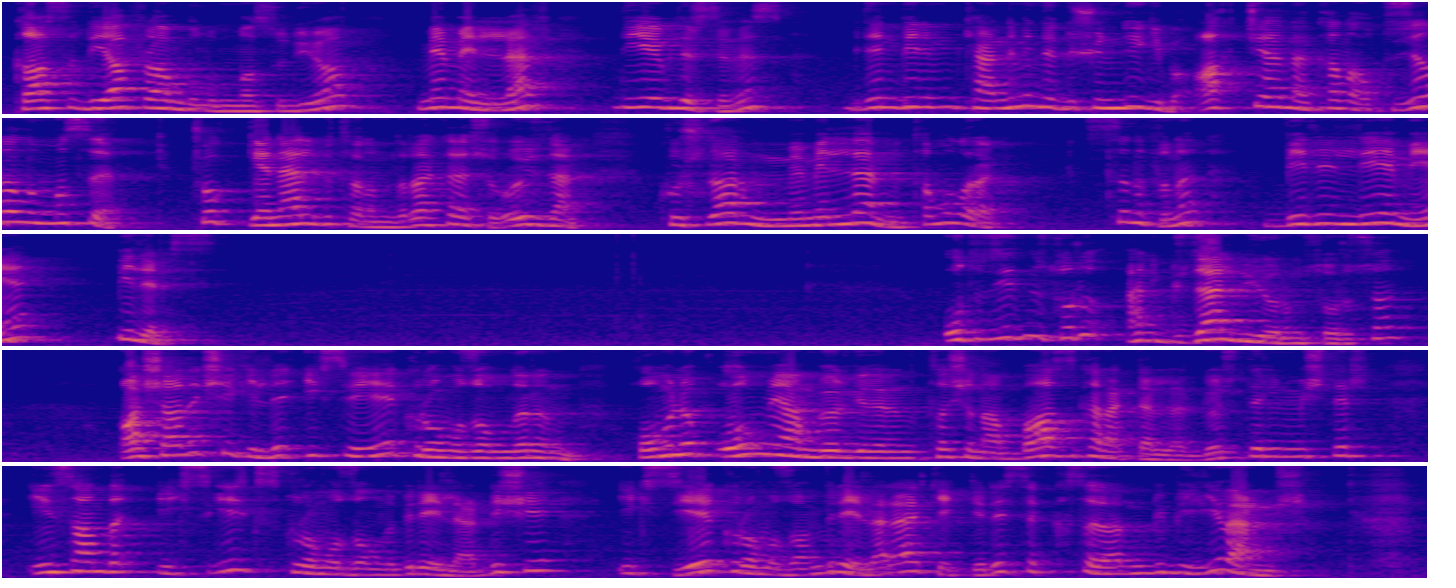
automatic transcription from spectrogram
Kaslı diyafram bulunması diyor. Memeliler diyebilirsiniz. Bir de benim kendimin de düşündüğü gibi akciğerden kana oksijen alınması çok genel bir tanımdır arkadaşlar. O yüzden kuşlar memeliler mi tam olarak sınıfını belirleyemeyebiliriz. 37. soru hani güzel bir yorum sorusu. Aşağıdaki şekilde X ve Y kromozomların homolog olmayan bölgelerinde taşınan bazı karakterler gösterilmiştir. İnsanda XX kromozomlu bireyler dişi, XY kromozom bireyler erkekleri ise kısa bir bilgi vermiş.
